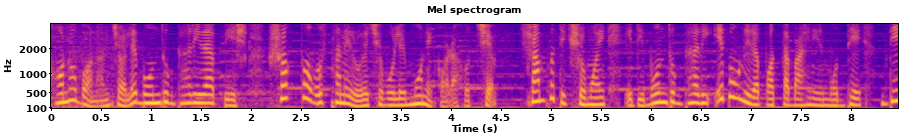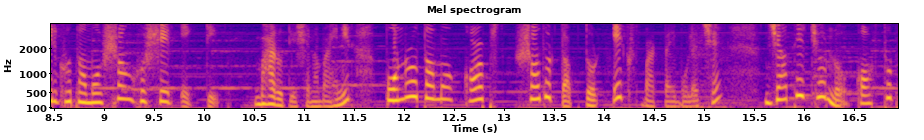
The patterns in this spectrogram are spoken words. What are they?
ঘন বনাঞ্চলে বন্দুকধারীরা বেশ শক্ত অবস্থানে রয়েছে বলে মনে করা হচ্ছে। সাম্প্রতিক সময় এটি বন্দুকধারী এবং নিরাপত্তা বাহিনীর মধ্যে দীর্ঘতম সংঘর্ষের একটি। ভারতীয় সেনাবাহিনীর পনেরোতম কর্পস সদর দপ্তর এক্স বার্তায় বলেছে, জাতির জন্য কর্তব্য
